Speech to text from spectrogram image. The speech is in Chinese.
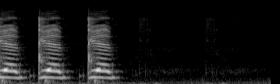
愿愿愿。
